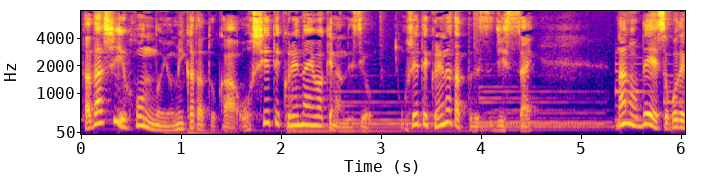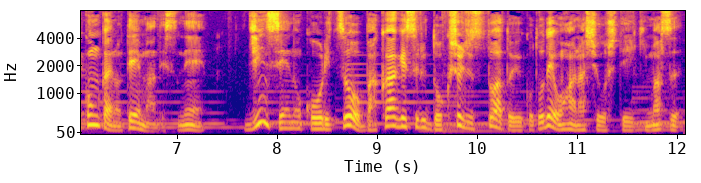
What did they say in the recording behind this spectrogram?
正しい本の読み方とか教えてくれないわけなんですよ。教えてくれなかったです実際。なのでそこで今回のテーマはですね人生の効率を爆上げする読書術とはということでお話をしていきます。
